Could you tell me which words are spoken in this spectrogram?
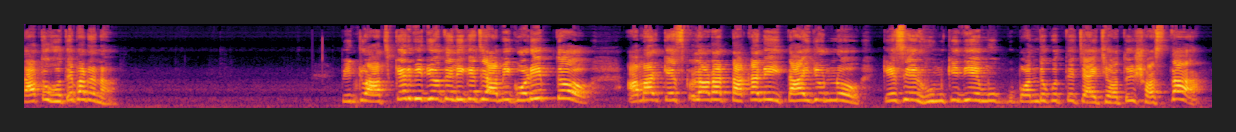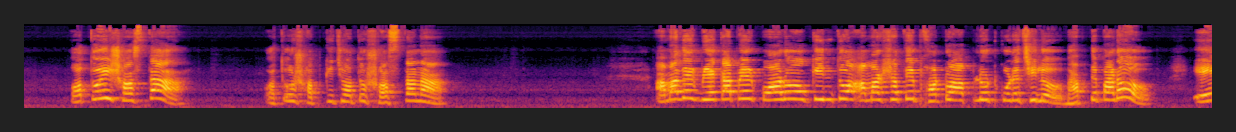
তা তো হতে পারে না। পিন্টু, আজকের ভিডিওতে লিখেছে, আমি গরিব তো, আমার কেস লড়ার টাকা নেই, তাই জন্য কেসের হুমকি দিয়ে মুখ বন্ধ করতে চাইছে। অতই সস্তা? অতই সস্তা? অত সব কিছু অত সস্তা না। আমাদের ব্রেকআপের পরও কিন্তু আমার সাথে ফটো আপলোড করেছিল, ভাবতে পারো? এ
